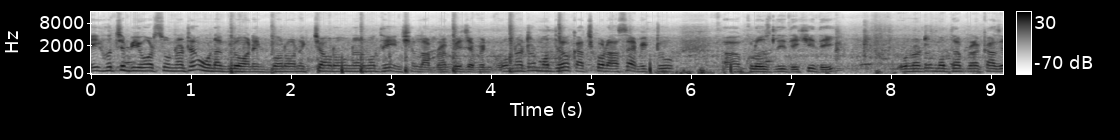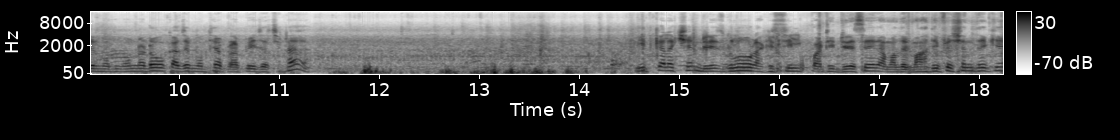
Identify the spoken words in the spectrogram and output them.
এই হচ্ছে বিওয়ার্স ওনাটা ওনাগুলো অনেক বড়, অনেক চওড়া ওনার মধ্যে ইনশাল্লাহ আপনারা পেয়ে যাবেন। ওনাটার মধ্যেও কাজ করা আছে, আমি একটু ক্লোজলি দেখিয়ে দিই। ওনাটার মধ্যে আপনারা কাজের মধ্যে ওনাটাও কাজের মধ্যে আপনারা পেয়ে যাচ্ছেন হ্যাঁ? ঈদ কালেকশন ড্রেসগুলো রাখি সিল্ক পার্টি ড্রেসের আমাদের মাহাদি ফ্যাশন থেকে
